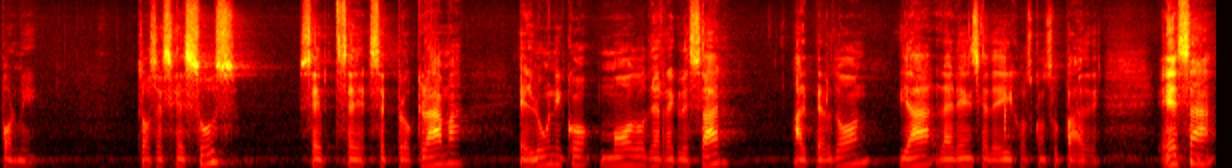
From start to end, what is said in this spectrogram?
por mí. Entonces Jesús se, proclama el único modo de regresar al perdón y a la herencia de hijos con su Padre. Esa,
